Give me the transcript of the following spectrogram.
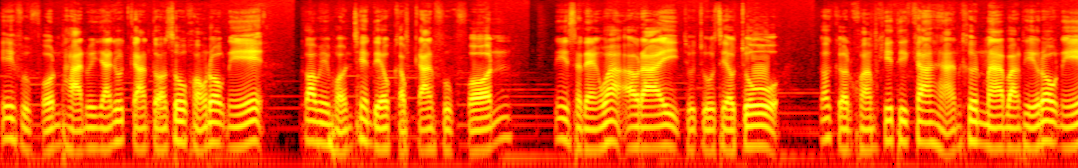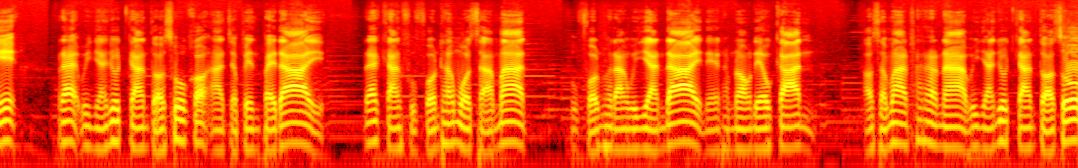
ที่ฝึกฝนผ่านวิญญาณยุทธการต่อสู้ของโลกนี้ ก็มีผลเช่นเดียวกับการฝึกฝน นี่แสดงว่าอะไรจู่ๆเสี่ยวจูก็เกิดความคิดที่กล้าหาญขึ้นมาบางทีโลกนี้ และวิญญาณยุทธการต่อสู้ก็อาจจะเป็นไปได้ และการฝึกฝนทั้งหมดสามารถ ฝึกฝนพลังวิญญาณได้ในทำนองเดียวกัน เขาสามารถพัฒนาวิญญาณยุทธการต่อสู้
